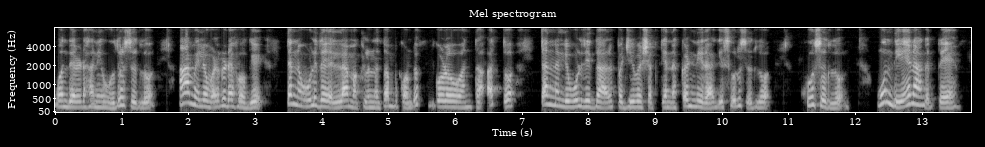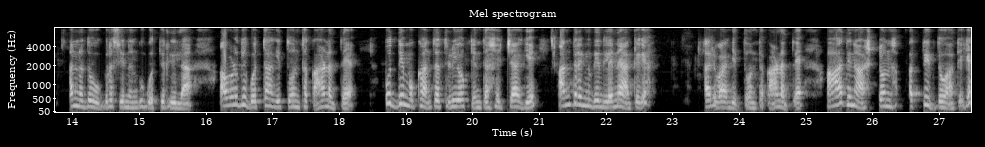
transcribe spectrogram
ಒಂದೆರಡು ಹನಿ ಉದುರಿಸಿದ್ಲು. ಆಮೇಲೆ ಒಳಗಡೆ ಹೋಗಿ ತನ್ನ ಉಳಿದ ಎಲ್ಲ ಮಕ್ಕಳನ್ನು ತಂಬಿಕೊಂಡು ಗೊಳುವಂತ ಅಂತ ಅತ್ತು ತನ್ನಲ್ಲಿ ಉಳಿದಿದ್ದ ಅಲ್ಪ ಜೀವಶಕ್ತಿಯನ್ನು ಕಣ್ಣೀರಾಗಿ ಸುರಿಸಿದ್ಲು. ಕೂಸಿದ್ಲು. ಮುಂದೆ ಏನಾಗುತ್ತೆ ಅನ್ನೋದು ಉಗ್ರಸಿ ನನಗೂ ಗೊತ್ತಿರಲಿಲ್ಲ. ಅವಳಿಗೆ ಗೊತ್ತಾಗಿತ್ತು ಅಂತ ಕಾಣುತ್ತೆ. ಬುದ್ಧಿ ಮುಖಾಂತರ ತಿಳಿಯೋಕ್ಕಿಂತ ಹೆಚ್ಚಾಗಿ ಅಂತರಂಗದಿಂದಲೇ ಆಕೆಗೆ ಅರಿವಾಗಿತ್ತು ಅಂತ ಕಾಣುತ್ತೆ. ಆ ದಿನ ಅಷ್ಟೊಂದು ಹತ್ತಿದ್ದು ಆಕೆಗೆ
